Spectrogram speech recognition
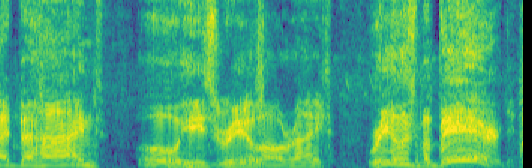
hide behind? Oh, he's real, all right. Real as my beard!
